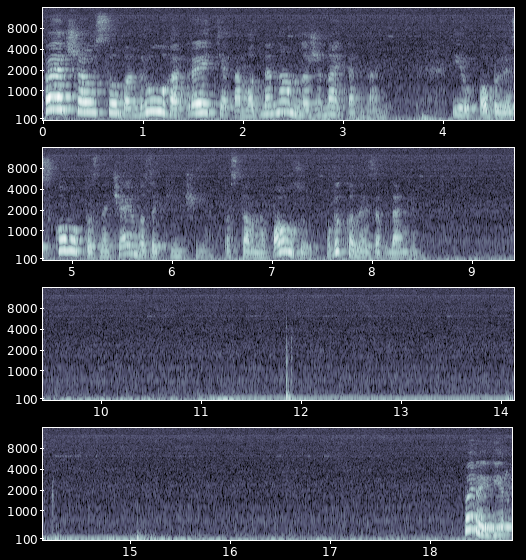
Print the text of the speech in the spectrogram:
Перша особа, друга, третя, там однина, множина і так далі. І обов'язково позначаємо закінчення. Постав на паузу, виконай завдання. Перевір.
